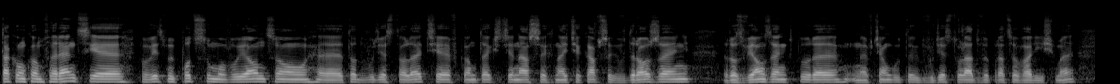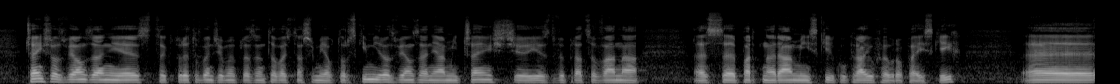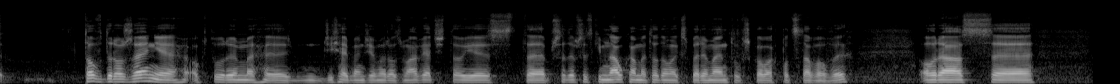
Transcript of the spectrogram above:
taką konferencję, powiedzmy podsumowującą e, to dwudziestolecie w kontekście naszych najciekawszych wdrożeń, rozwiązań, które w ciągu tych 20 lat wypracowaliśmy. Część rozwiązań jest, które tu będziemy prezentować naszymi autorskimi rozwiązaniami, część jest wypracowana e, z partnerami z kilku krajów europejskich. To wdrożenie, o którym e, dzisiaj będziemy rozmawiać, to jest e, przede wszystkim nauka metodą eksperymentu w szkołach podstawowych oraz e,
